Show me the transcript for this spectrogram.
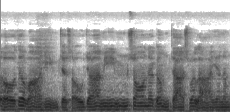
औदवाणीं च सौजामीं शौनकं चाश्वलायनम्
